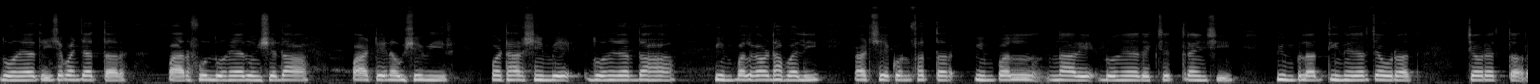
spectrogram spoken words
दोन हजार तीनशे पंच्याहत्तर. पारफुल दोन हजार दोनशे दहा. पाटे नऊशे वीस. पठार शिंबे दोन हजार दहा. पिंपलगाव ढाबाली आठशे एकोणसत्तर पिंपलनारे दोन हजार एकशे त्र्याऐंशी पिंपला तीन हजार चौऱ्यात चौऱ्याहत्तर.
